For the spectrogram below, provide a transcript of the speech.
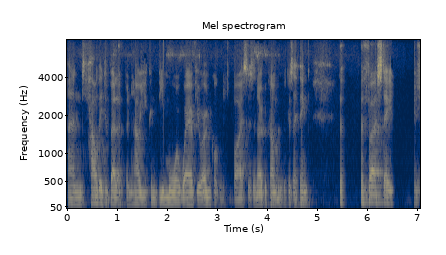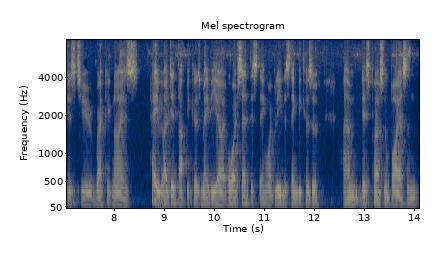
and how they develop and how you can be more aware of your own cognitive biases and overcome them. Because i think the, the first stage is to recognize hey i did that because maybe I, or i've said this thing or i believe this thing because of um, this personal bias and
